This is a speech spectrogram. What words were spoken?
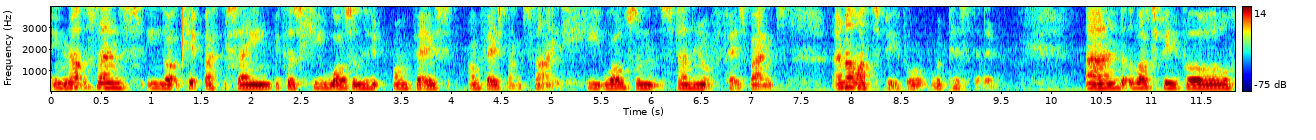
in that sense. He got kicked back saying because he wasn't on face on FaZe Bank's side, he wasn't standing up for FaZe Banks, and a lot of people were pissed at him, and a lot of people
